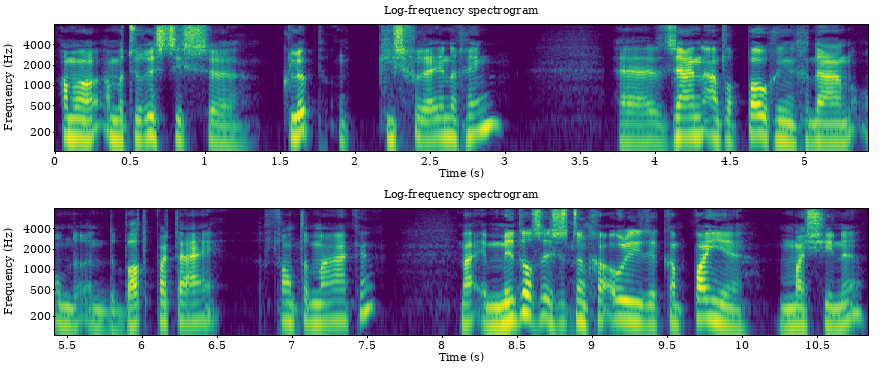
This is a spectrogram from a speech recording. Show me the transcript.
ama- amateuristische club, een kiesvereniging. Er zijn een aantal pogingen gedaan om er een debatpartij van te maken. Maar inmiddels is het een geoliede campagnemachine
